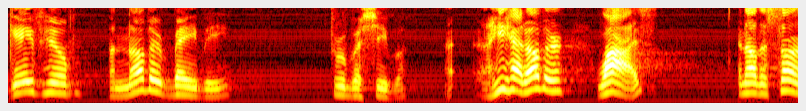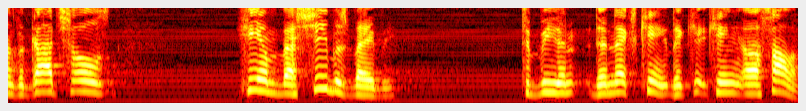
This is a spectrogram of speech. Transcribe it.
gave him another baby through Bathsheba. He had other wives and other sons, but God chose him, Bathsheba's baby, to be the, the next king, the King uh, Solomon.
